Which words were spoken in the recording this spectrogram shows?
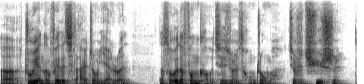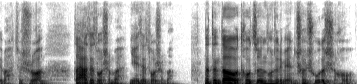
呃，猪也能飞得起来这种言论。那所谓的风口其实就是从众嘛，就是趋势，对吧？就是说大家在做什么，你也在做什么。那等到投资人从这里面撤出的时候，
